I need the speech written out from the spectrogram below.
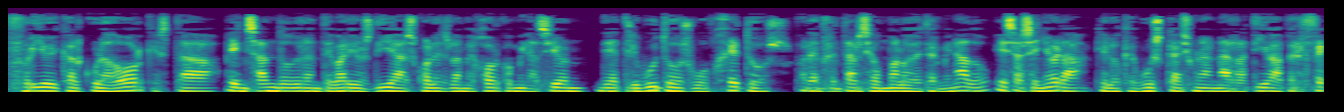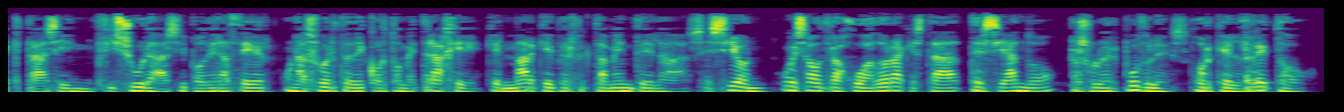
frío y calculador que está pensando durante varios días cuál es la mejor combinación de atributos u objetos para enfrentarse a un malo determinado, esa señora que lo que busca es una narrativa perfecta, sin fisuras y poder hacer una suerte de cortometraje que enmarque perfectamente la sesión, o esa otra jugadora que está deseando resolver puzzles porque el reto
